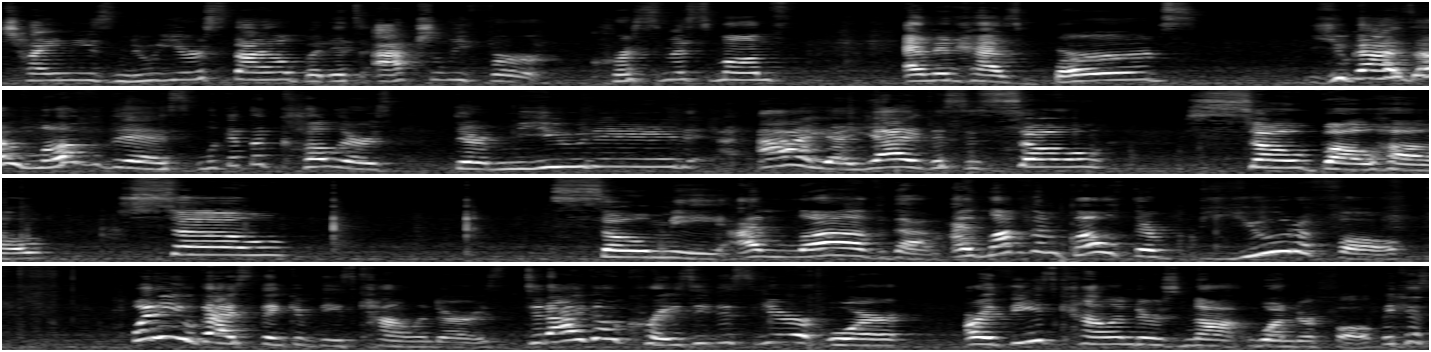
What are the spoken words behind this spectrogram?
Chinese New Year style, but it's actually for Christmas month. And it has birds. You guys, I love this. Look at the colors. They're muted. Ay, ay, ay. This is so, so boho. So, so me. I love them. I love them both. They're beautiful. What do you guys think of these calendars? Did I go crazy this year or are these calendars not wonderful? Because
